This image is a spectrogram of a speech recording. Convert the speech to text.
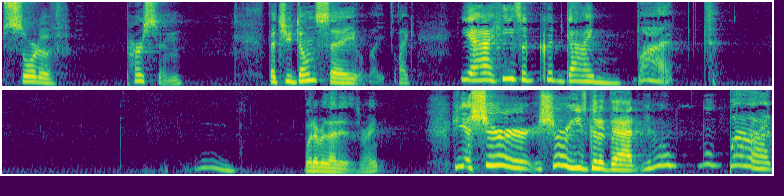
sort of person that you don't say, like, like yeah, he's a good guy, but. Whatever that is, right? Yeah, sure, sure, he's good at that, you know, but.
